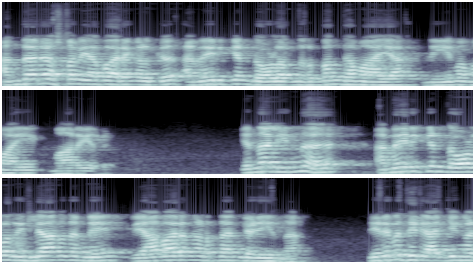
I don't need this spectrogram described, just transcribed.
അന്താരാഷ്ട്ര വ്യാപാരങ്ങൾക്ക് അമേരിക്കൻ ഡോളർ നിർബന്ധമായ നിയമമായി മാറിയത്. എന്നാൽ ഇന്ന് അമേരിക്കൻ ഡോളർ ഇല്ലാതെ തന്നെ വ്യാപാരം നടത്താൻ കഴിയുന്ന നിരവധി രാജ്യങ്ങൾ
